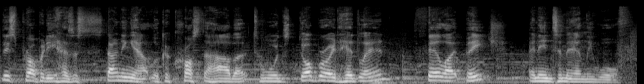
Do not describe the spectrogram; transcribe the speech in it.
This property has a stunning outlook across the harbour towards Dobroyd Headland, Fairlight Beach and into Manly Wharf.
